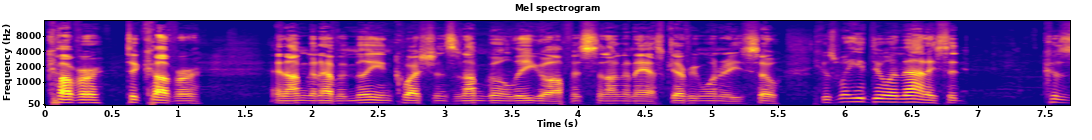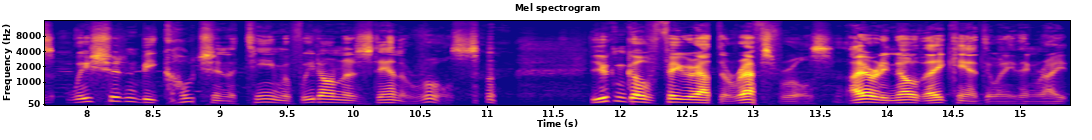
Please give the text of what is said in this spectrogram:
cover to cover, and I'm going to have a million questions, and I'm going to league office, and I'm going to ask every one of these. So he goes, why are you doing that? I said, because we shouldn't be coaching a team if we don't understand the rules. you can go figure out the refs' rules. I already know they can't do anything right.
